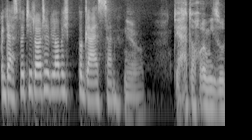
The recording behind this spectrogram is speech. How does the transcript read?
und das wird die Leute, glaube ich, begeistern. Ja. Der hat auch irgendwie so,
